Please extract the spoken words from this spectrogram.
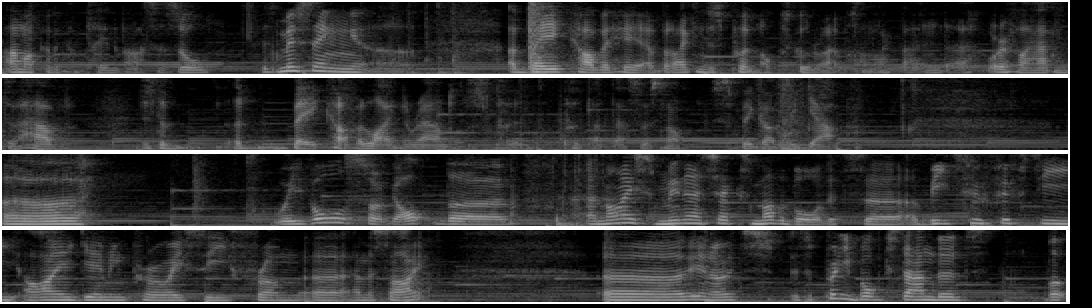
I'm not going to complain about it at all. It's missing uh, a bay cover here, but I can just put an optical drive or something like that in there. Or if I happen to have just a, a bay cover lying around, I'll just put, put that there so it's not just a big ugly gap. Uh, we've also got the a nice mini ITX motherboard. It's a, a B250i Gaming Pro AC from uh, MSI. Uh, you know, it's it's a pretty bog standard, but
